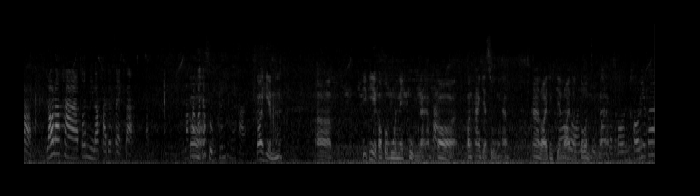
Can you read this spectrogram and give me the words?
ค่ะ แล้วราคาต้นนี้ราคาจะแตกต่างราคาก็ ก็จะสูงขึ้นใช่ไหมคะ ก็เห็นเอ่อพี่ๆเขาประมูลในกลุ่มนะครับ ค่ะ ก็ค่อนข้างจะสูงครับ 500ถึง700ต่อต้น700นะครับต่อต้นเขาเรียกว่า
